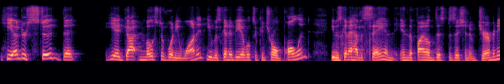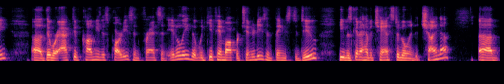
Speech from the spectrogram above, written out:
he understood that he had gotten most of what he wanted. He was going to be able to control Poland. He was going to have a say in, in the final disposition of Germany. Uh, there were active communist parties in France and Italy that would give him opportunities and things to do. He was going to have a chance to go into China. Um,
